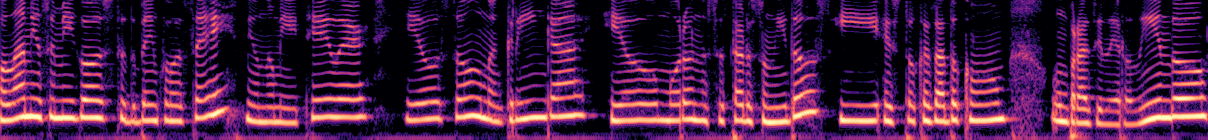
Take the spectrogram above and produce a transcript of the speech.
Olá, meus amigos, tudo bem com você? Meu nome é Taylor, eu sou uma gringa, eu moro nos Estados Unidos e estou casado com um brasileiro lindo.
